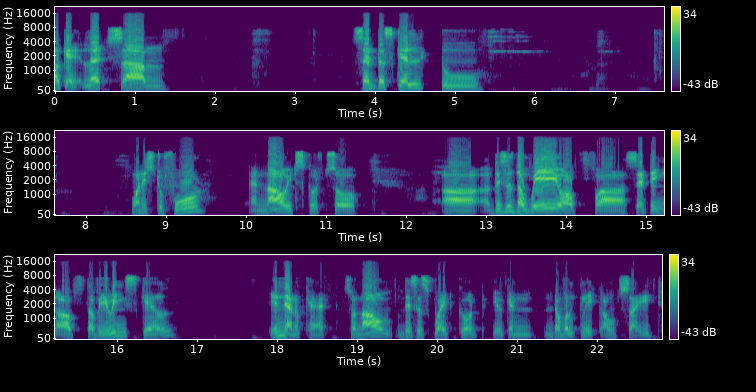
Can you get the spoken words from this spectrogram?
okay let's um, set the scale to 1 is to 4 and now it's good so uh, this is the way of uh, setting of the viewing scale in NanoCAD. So now this is quite good. You can double click outside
